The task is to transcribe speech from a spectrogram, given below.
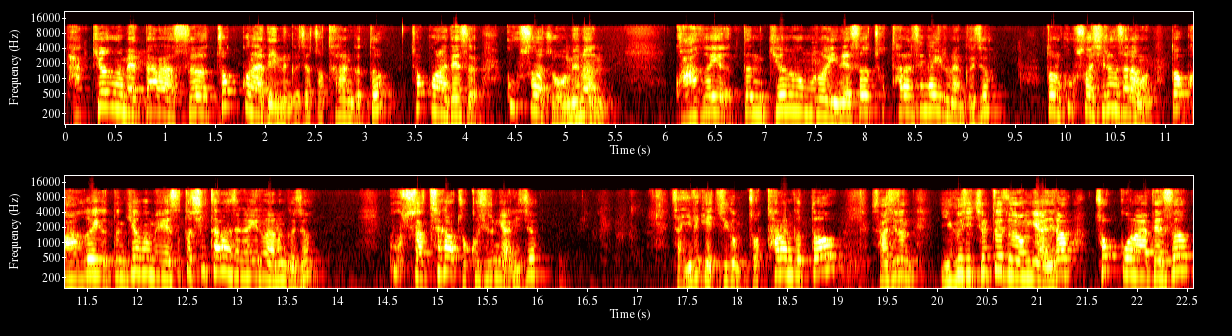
다 경험에 따라서 조건화되어 있는 거죠. 좋다는 것도 조건화돼서 국수가 좋으면은 과거의 어떤 경험으로 인해서 좋다는 생각이 일어난 거죠. 또는 국수가 싫은 사람은 또 과거의 어떤 경험에 의해서 또 싫다는 생각이 일어나는 거죠. 국수 자체가 좋고 싫은 게 아니죠. 자, 이렇게 지금 좋다는 것도 사실은 이것이 절대 좋은 게 아니라 조건화돼서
